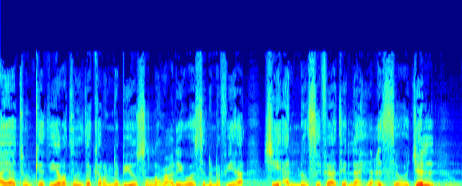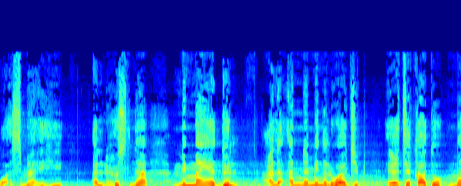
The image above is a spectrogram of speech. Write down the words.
آيات كثيرة ذكر النبي صلى الله عليه وسلم فيها شيئا من صفات الله عز وجل وأسمائه الحسنى مما يدل على أن من الواجب اعتقاد ما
